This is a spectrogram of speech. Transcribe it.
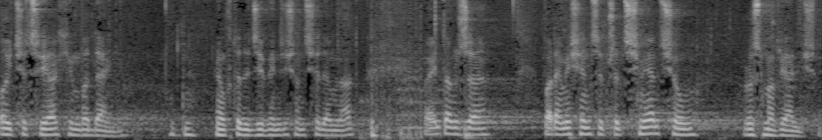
ojciec Joachim Badeni. Miał wtedy 97 lat. Pamiętam, że parę miesięcy przed śmiercią rozmawialiśmy.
